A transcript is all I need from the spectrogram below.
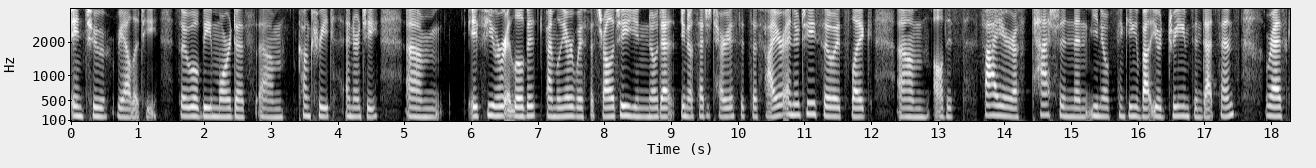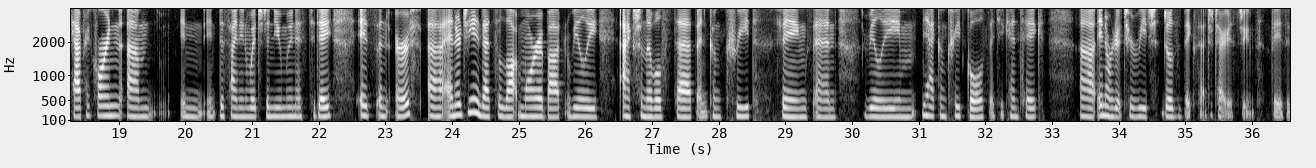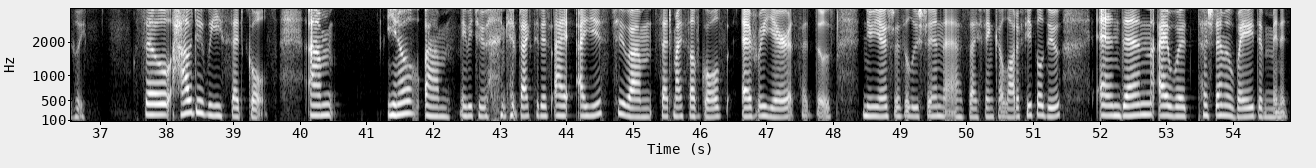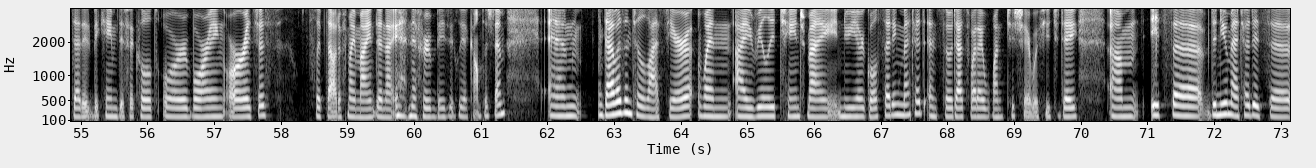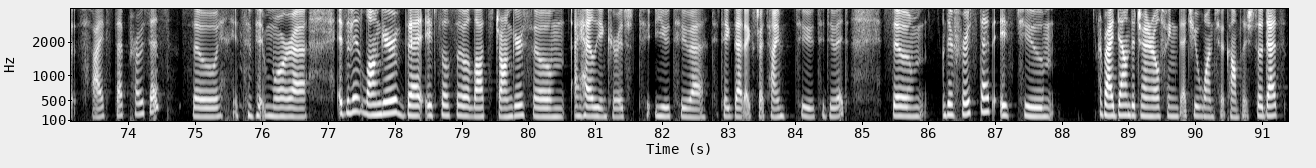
into reality. So it will be more this um, concrete energy. Um, if you're a little bit familiar with astrology, you know that you know Sagittarius. It's a fire energy, so it's like um, all this fire of passion and you know thinking about your dreams in that sense. Whereas capricorn um, in, in the sign in which the new moon is today is an earth uh, energy and that's a lot more about really actionable step and concrete things and really yeah concrete goals that you can take uh, in order to reach those big sagittarius dreams basically. So how do we set goals? Um, you know, um, maybe to get back to this, I, I used to um, set myself goals every year, set those New Year's resolution, as I think a lot of people do. And then I would push them away the minute that it became difficult or boring or it just slipped out of my mind and I never basically accomplished them. And that was until last year when I really changed my New Year goal setting method, and so that's what I want to share with you today. Um, it's a, the new method is a five step process, so it's a bit more, uh, it's a bit longer, but it's also a lot stronger. So um, I highly encourage you to uh, to take that extra time to to do it. So um, the first step is to write down the general thing that you want to accomplish. So that's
